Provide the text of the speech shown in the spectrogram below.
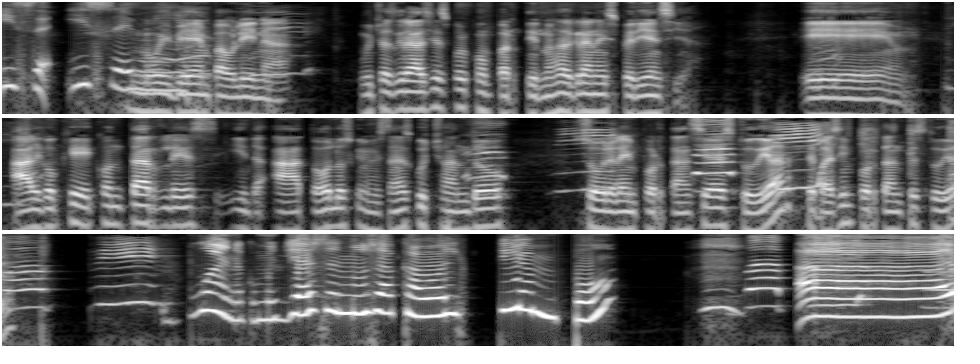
hice, hice. Muy bien, Paulina. Muchas gracias por compartirnos la gran experiencia. Eh, algo que contarles a todos los que nos están escuchando sobre la importancia de estudiar. ¿Te parece importante estudiar? Bueno, como ya se nos acabó el tiempo. Ay.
